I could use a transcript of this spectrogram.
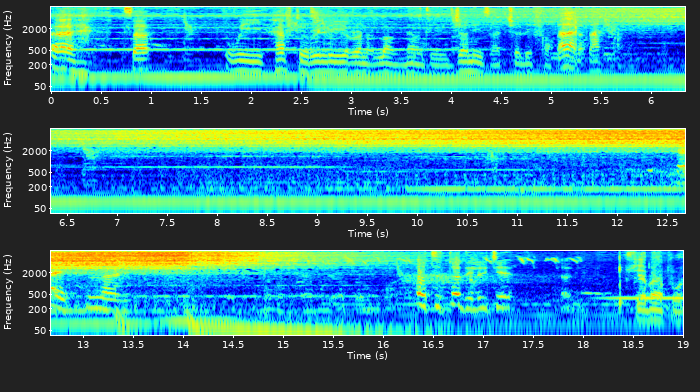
Uh, sir, we have to really run along now. The journey is actually far. Hey, nna. Otito dịrị Uche. Si ebe a pụọ.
